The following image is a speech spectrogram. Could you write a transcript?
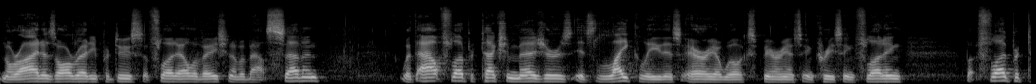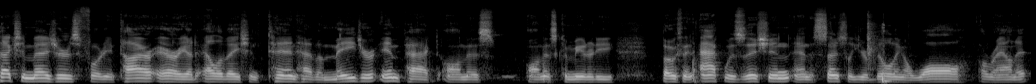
Nor'Ida's already produced a flood elevation of about seven. Without flood protection measures, it's likely this area will experience increasing flooding. But flood protection measures for the entire area at elevation 10 have a major impact on this, on this community, both in acquisition and essentially you're building a wall around it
